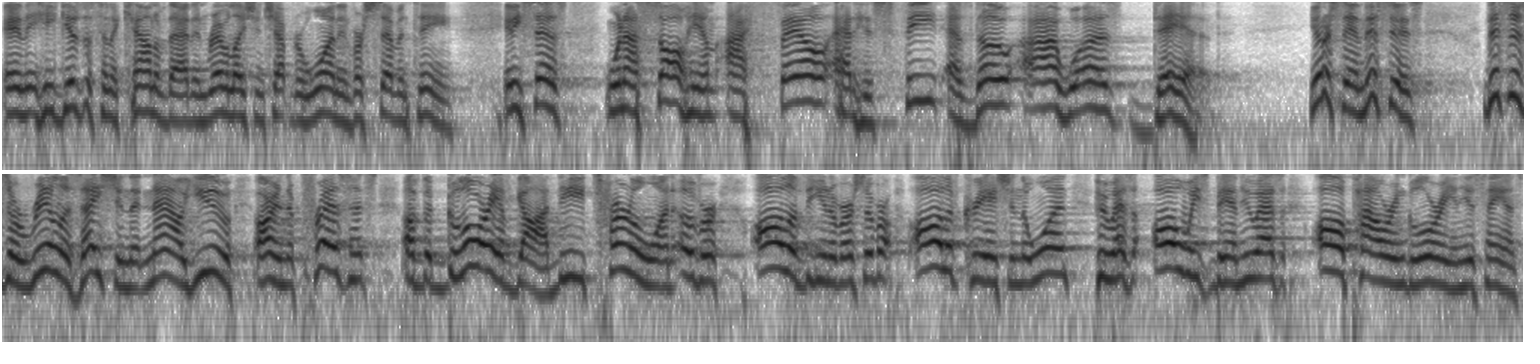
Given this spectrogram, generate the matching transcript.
And he gives us an account of that in Revelation chapter 1 and verse 17. And he says, When I saw him, I fell at his feet as though I was dead. You understand, this is this is a realization that now you are in the presence of the glory of God, the eternal one over all of the universe, over all of creation, the one who has always been, who has all power and glory in his hands.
